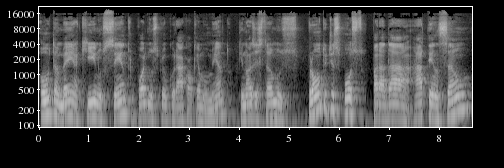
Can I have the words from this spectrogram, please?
ou também aqui no centro, pode nos procurar a qualquer momento, que nós estamos pronto e disposto para dar atenção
